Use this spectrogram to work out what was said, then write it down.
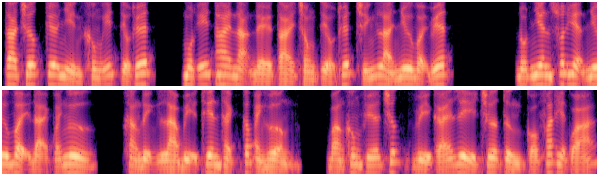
ta trước kia nhìn không ít tiểu thuyết, một ít hai nạn đề tài trong tiểu thuyết chính là như vậy viết. Đột nhiên xuất hiện như vậy đại quái ngư, khẳng định là bị thiên thạch cấp ảnh hưởng, bằng không phía trước vì cái gì chưa từng có phát hiện quá.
